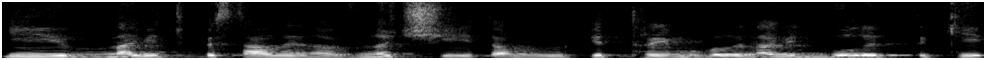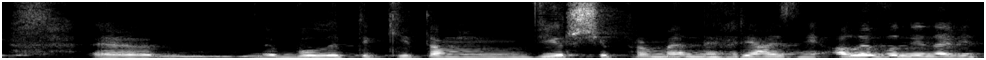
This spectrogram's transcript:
і навіть писали вночі, там підтримували. Навіть були такі, е, були такі там вірші про мене грязні, але вони навіть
